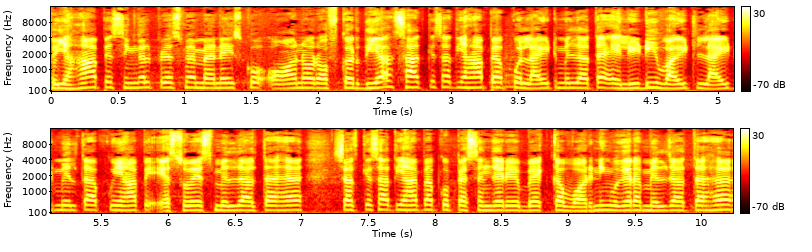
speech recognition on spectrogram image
तो यहाँ पे सिंगल प्रेस में मैंने इसको ऑन और ऑफ़ कर दिया। साथ के साथ यहाँ पे आपको लाइट मिल जाता है। एलईडी व्हाइट लाइट मिलता है, आपको यहाँ पे एसओएस मिल जाता है। साथ के साथ यहाँ पे आपको पैसेंजर एयरबैग का वार्निंग वगैरह मिल जाता है।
